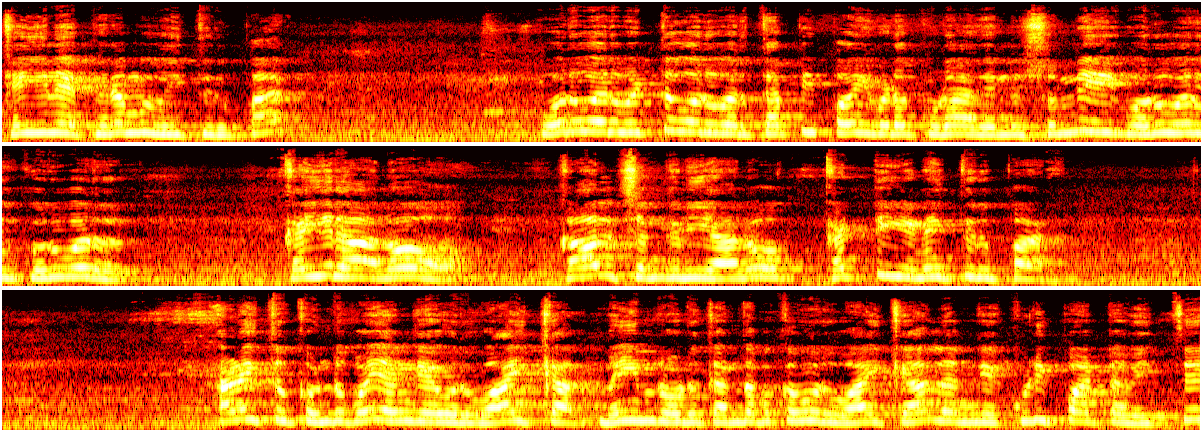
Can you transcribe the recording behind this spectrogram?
கையிலே பிரம்பு வைத்திருப்பார். ஒருவர் விட்டு ஒருவர் தப்பி போய் விடக்கூடாது என்று சொல்லி ஒருவருக்கொருவர் கயிறாலோ கால் சங்கிலியாலோ கட்டி இணைத்திருப்பார். அழைத்து கொண்டு போய் அங்கே ஒரு வாய்க்கால் மெயின் ரோடுக்கு அந்த பக்கம் ஒரு வாய்க்கால் அங்கே குளிப்பாட்ட வைத்து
